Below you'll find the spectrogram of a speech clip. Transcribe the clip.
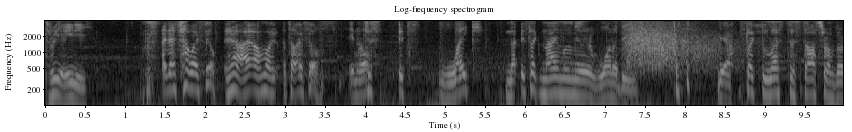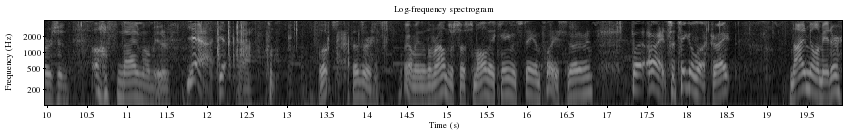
380. that's how I feel. Yeah, I, I'm like, That's how I feel. You know, just it's like it's like nine millimeter wannabe. Yeah, It's like the less testosterone version of nine millimeter. yeah, yeah. Yeah. Whoops, those are, I mean, the rounds are so small, they can't even stay in place, you know what I mean? But all right, so take a look, right? Nine millimeter,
